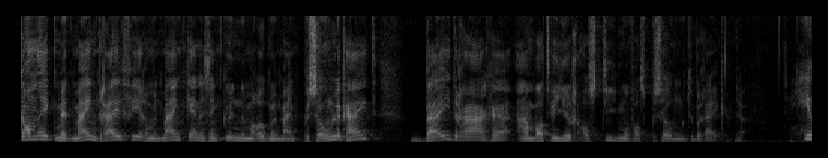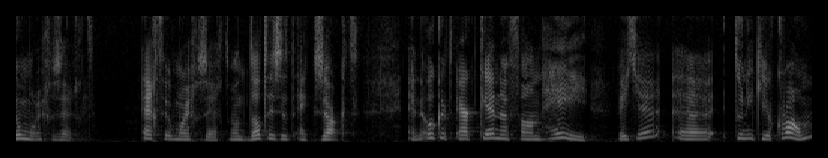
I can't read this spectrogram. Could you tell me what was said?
Kan ik met mijn drijfveren, met mijn kennis en kunde, maar ook met mijn persoonlijkheid bijdragen aan wat we hier als team of als persoon moeten bereiken? Heel mooi gezegd. Echt heel mooi gezegd, want dat is het exact. En ook het erkennen van, hey, weet je, eh, toen ik hier kwam,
